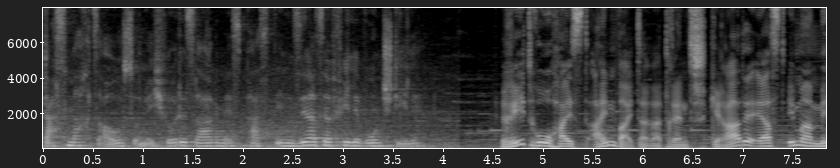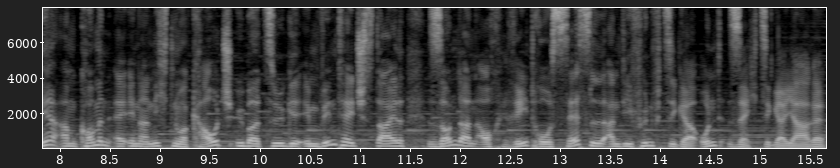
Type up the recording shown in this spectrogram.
das macht's aus. Und ich würde sagen, es passt in sehr, sehr viele Wohnstile. Retro heißt ein weiterer Trend. Gerade erst immer mehr am Kommen erinnern nicht nur Couch-Überzüge im Vintage-Style, sondern auch Retro-Sessel an die 50er und 60er Jahre.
